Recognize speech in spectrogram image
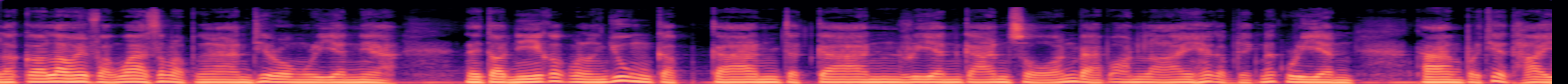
แล้วก็เล่าให้ฟังว่าสำหรับงานที่โรงเรียนเนี่ย ในตอนนี้ก็กำลังยุ่งกับการจัดการเรียนการสอนแบบออนไลน์ให้กับเด็กนักเรียน ทางประเทศไทย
